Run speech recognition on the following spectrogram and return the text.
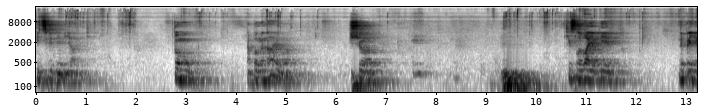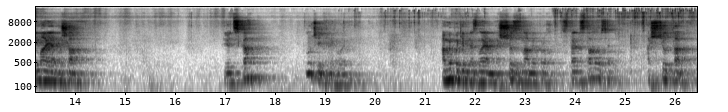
і цвіти в'януть. Тому напоминаю вам, що ті слова, які не приймає душа людська, лучше їх не говорити. А ми потім не знаємо, а що з нами сталося, а що так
